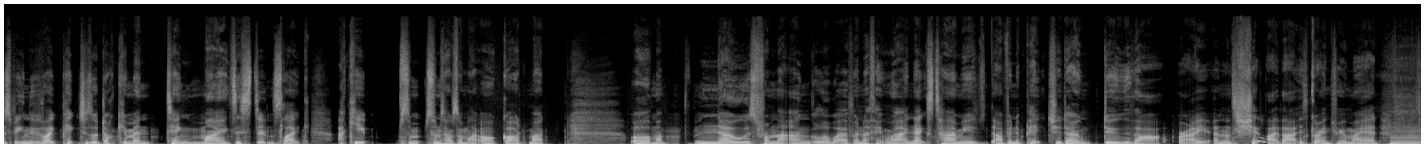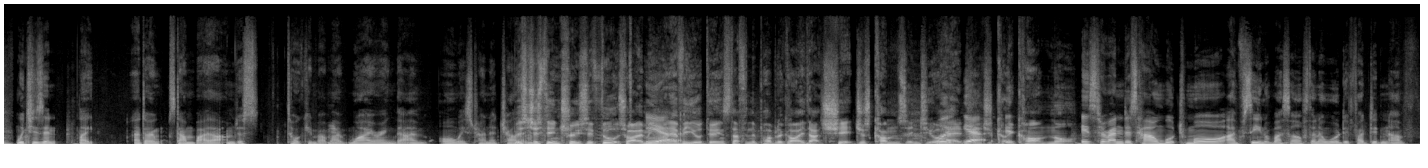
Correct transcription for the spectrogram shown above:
speaking of like pictures or documenting my existence. Like I keep some sometimes I'm like, oh god, my oh my nose from that angle or whatever, and I think right next time you're having a picture, don't do that, right? And shit like that is going through my head, hmm. which isn't like I don't stand by that. I'm just talking about my wiring that I'm always trying to challenge. It's just intrusive thoughts, right? I mean, Yeah. whenever you're doing stuff in the public eye, that shit just comes into your Well, head. yeah. You just, ca- it can't not. it's horrendous how much more I've seen of myself than I would if I didn't have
